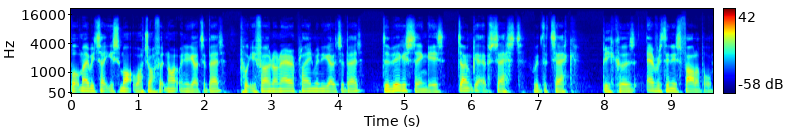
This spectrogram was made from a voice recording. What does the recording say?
but maybe take your smartwatch off at night when you go to bed. Put your phone on airplane when you go to bed. The biggest thing is don't get obsessed with the tech because everything is fallible.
